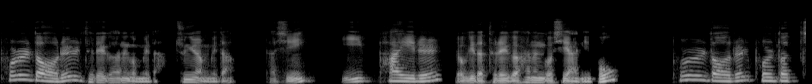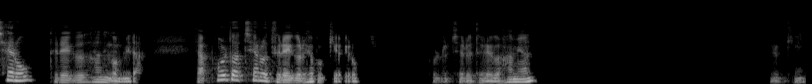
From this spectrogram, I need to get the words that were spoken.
폴더를 드래그 하는 겁니다. 중요합니다. 다시 이 파일을 여기다 드래그 하는 것이 아니고 폴더를 폴더체로 드래그 하는 겁니다. 자, 폴더체로 드래그를 해볼게요. 이렇게 폴더체로 드래그 하면 이렇게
